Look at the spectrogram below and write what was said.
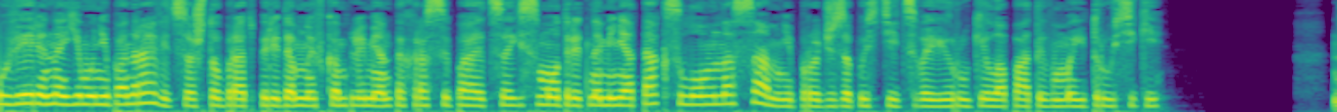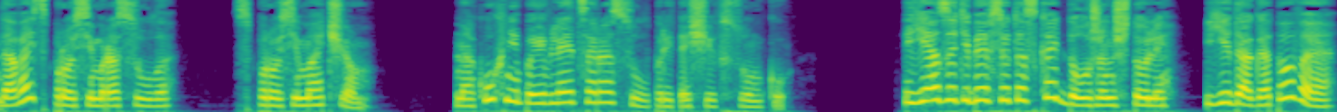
Уверена, ему не понравится, что брат передо мной в комплиментах рассыпается и смотрит на меня так, словно сам не прочь запустить свои руки-лопаты в мои трусики. «Давай спросим Расула». «Спросим о чем?» На кухне появляется Расул, притащив сумку. «Я за тебя все таскать должен, что ли? Еда готовая?»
